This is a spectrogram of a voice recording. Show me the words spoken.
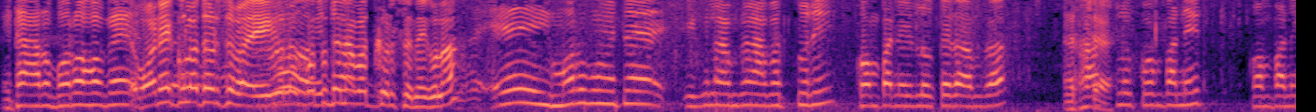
এটা আরও বড় হবে। অনেকগুলা ধরছে ভাই এগুলো হ্যাঁ, কতদিন আবাদ করছেন এগুলা? এই মরুভূমিতে এগুলো আমরা আবাদ করি কোম্পানির লোকেরা আমরা। আচ্ছা। লোক কোম্পানির কোম্পানি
